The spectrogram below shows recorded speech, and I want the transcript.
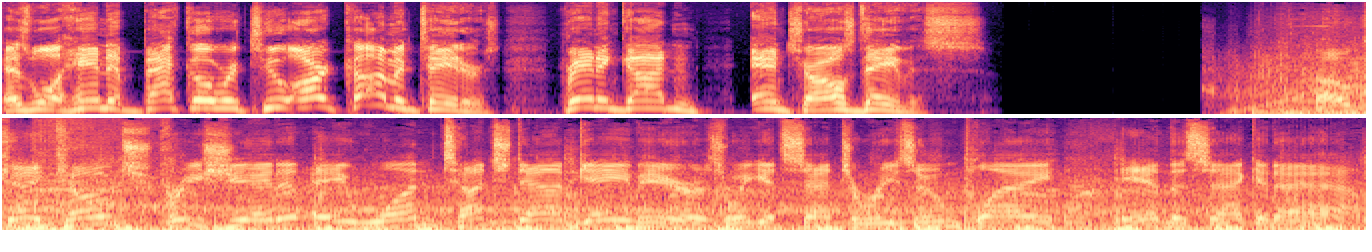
as we'll hand it back over to our commentators, Brandon Gaudin and Charles Davis. Okay, Coach. Appreciate it. A one-touchdown game here as we get set to resume play in the second half.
